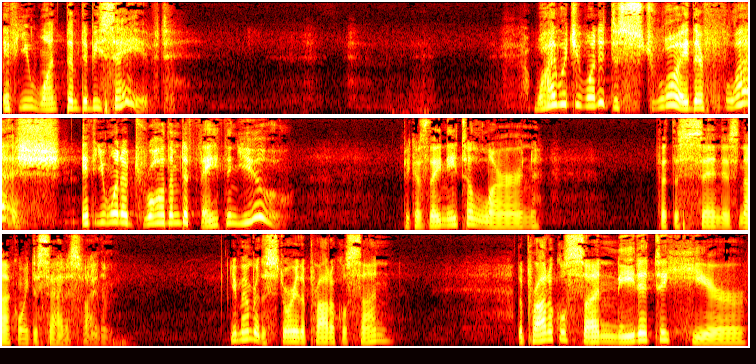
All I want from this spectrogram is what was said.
if you want them to be saved? Why would you want to destroy their flesh if you want to draw them to faith in you? Because they need to learn that the sin is not going to satisfy them. You remember the story of the prodigal son? The prodigal son needed to hear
